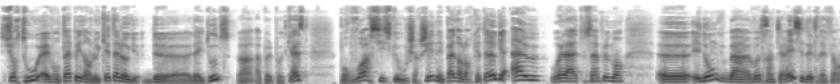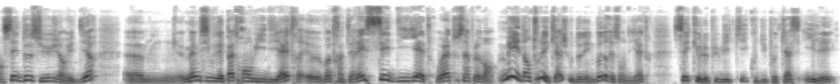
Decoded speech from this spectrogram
surtout, elles vont taper dans le catalogue de d'iTunes, hein, Apple Podcast, pour voir si ce que vous cherchez n'est pas dans leur catalogue à eux. Voilà, tout simplement. Euh, et donc, ben, votre intérêt, c'est d'être référencé dessus, j'ai envie de dire. Euh, même si vous n'avez pas trop envie d'y être, euh, votre intérêt, c'est d'y être. Voilà, tout simplement. Mais dans tous les cas, je vais vous donner une bonne raison d'y être, c'est que le public qui écoute du podcast, il est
